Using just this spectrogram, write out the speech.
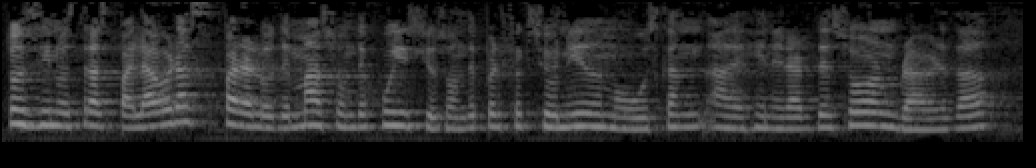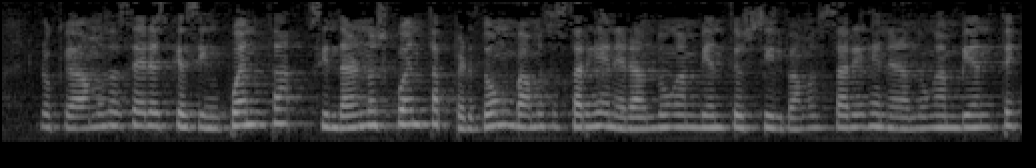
Entonces, si nuestras palabras para los demás son de juicio, son de perfeccionismo, buscan a generar deshonra, ¿verdad? Lo que vamos a hacer es que sin cuenta, sin darnos cuenta, perdón, vamos a estar generando un ambiente hostil, vamos a estar generando un ambiente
